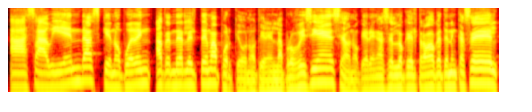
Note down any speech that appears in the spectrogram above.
a sabiendas que no pueden atenderle el tema porque o no tienen la proficiencia, o no quieren hacer lo que el trabajo que tienen que hacer,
